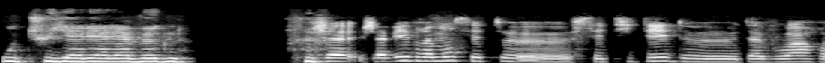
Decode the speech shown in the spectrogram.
ou tu y allais à l'aveugle? J'avais vraiment cette, cette idée d'avoir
